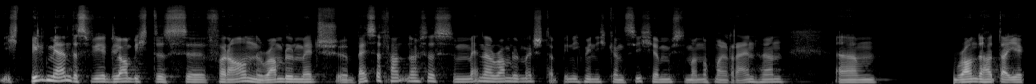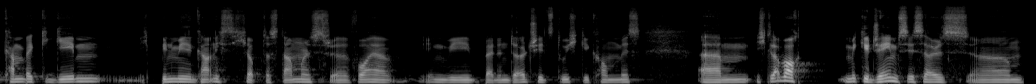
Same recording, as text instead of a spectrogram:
ich bilde mir ein, dass wir, glaube ich, das äh, Frauen-Rumble-Match äh, besser fanden als das Männer-Rumble-Match. Da bin ich mir nicht ganz sicher, müsste man nochmal reinhören. Ähm, Ronda hat da ihr Comeback gegeben. Ich bin mir gar nicht sicher, ob das damals äh, vorher irgendwie bei den Dirt Sheets durchgekommen ist. Ähm, ich glaube auch, Mickey James ist als, ähm,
